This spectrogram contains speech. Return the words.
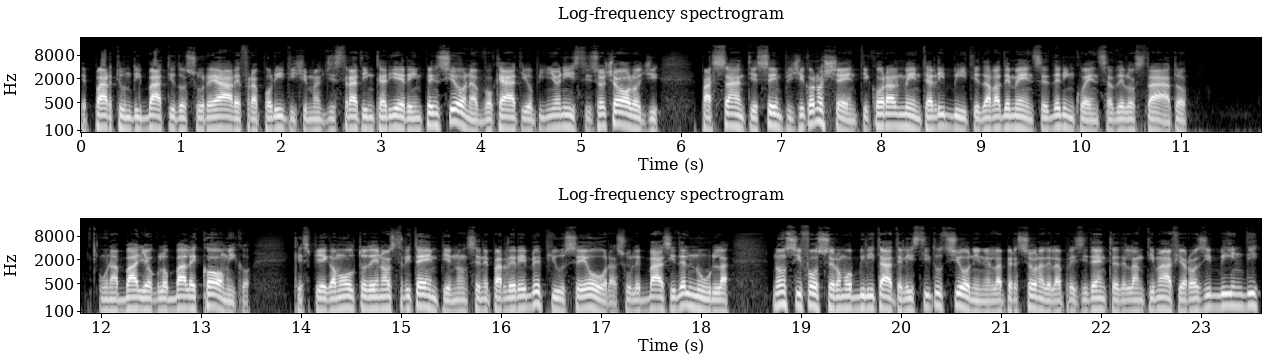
e parte un dibattito surreale fra politici, magistrati in carriera e in pensione, avvocati, opinionisti, sociologi, passanti e semplici conoscenti, coralmente allibiti dalla demenza e delinquenza dello Stato. Un abbaglio globale comico che spiega molto dei nostri tempi e non se ne parlerebbe più se ora, sulle basi del nulla, non si fossero mobilitate le istituzioni nella persona della presidente dell'antimafia Rosi Bindi,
